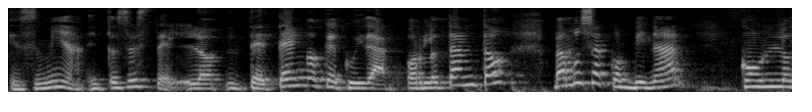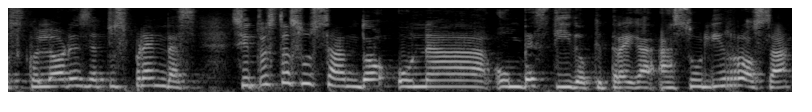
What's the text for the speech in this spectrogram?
es mía. Entonces te, lo, te tengo que cuidar. Por lo tanto, vamos a combinar con los colores de tus prendas. Si tú estás usando una, un vestido que traiga azul y rosa,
